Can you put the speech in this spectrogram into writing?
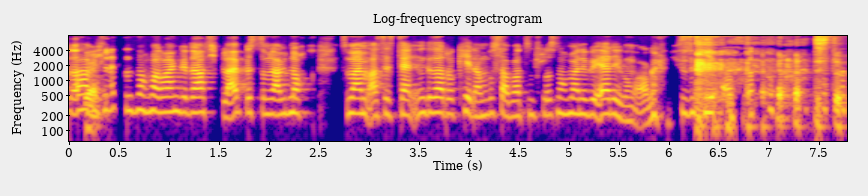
Da habe Ja. ich letztens noch mal dran gedacht, ich bleib bis zum, da habe ich noch zu meinem Assistenten gesagt, okay, dann musst du aber zum Schluss noch mal eine Beerdigung organisieren. Das ist der,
